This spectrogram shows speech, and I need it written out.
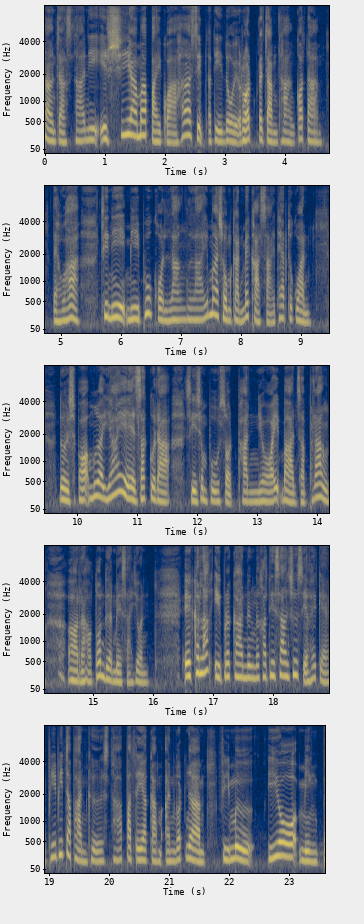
ห่างจากสถานีอิชิยามาไปกว่า 50 นาทีโดยรถประจำทางก็ตาม แต่ว่าที่นี่มีผู้คนลังไหลมาชมกันไม่ขาดสายแทบทุกวัน โดยเฉพาะเมื่อย่าเอซากุระสีชมพูสดพันย้อยบานสะพรั่งราวต้นเดือนเมษายน เอกลักษณ์อีกประการหนึ่งนะคะที่สร้างชื่อเสียงให้แก่พิพิธภัณฑ์คือสถาปัตยกรรมอันงดงาม ฝีมืออิโอมิงเป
